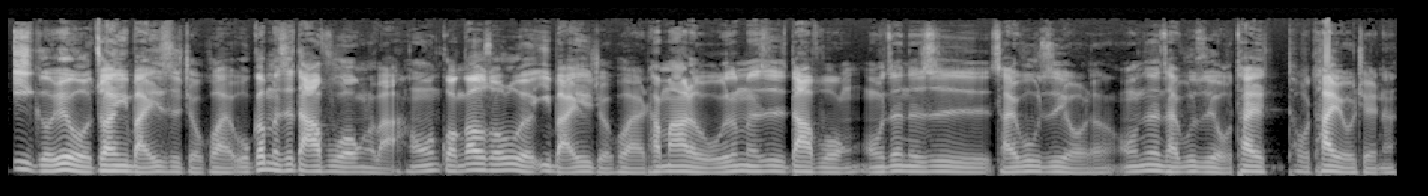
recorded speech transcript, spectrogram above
一个月我赚一百一十九块，我根本是大富翁了吧？我广告收入有一百一十九块，他妈的，我根本是大富翁，我真的是财富自由了，我真的财富自由，太我太有钱了。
